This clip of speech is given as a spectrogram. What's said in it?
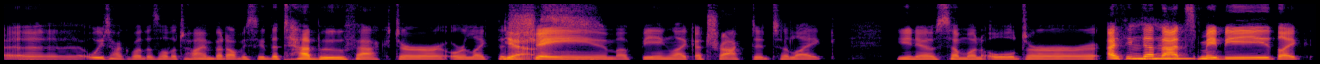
uh, we talk about this all the time, but obviously the taboo factor or like the Yes. shame of being like attracted to like, you know, someone older. I think Mhm. that that's maybe like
